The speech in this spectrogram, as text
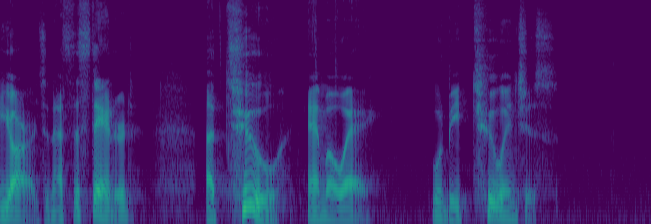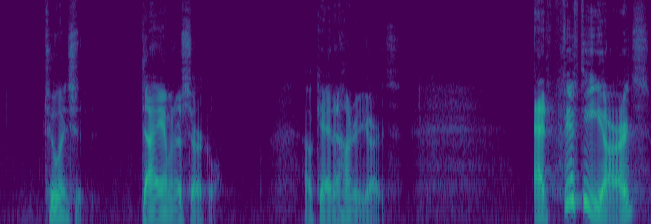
yards, and that's the standard, a 2 MOA would be 2 inches. 2 inch diameter circle, okay, at 100 yards. At 50 yards,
